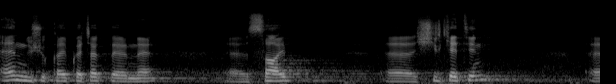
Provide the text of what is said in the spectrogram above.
en düşük kayıp kaçak değerine e, sahip e, şirketin e,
